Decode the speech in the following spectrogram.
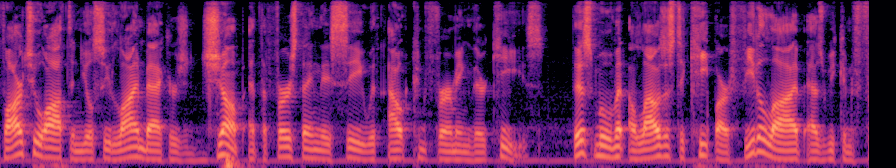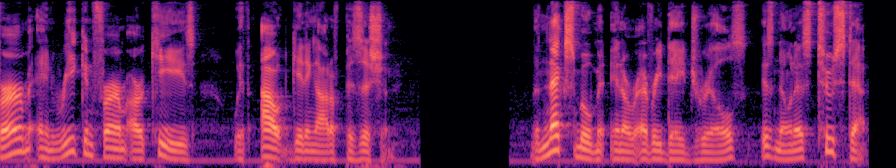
Far too often, you'll see linebackers jump at the first thing they see without confirming their keys. This movement allows us to keep our feet alive as we confirm and reconfirm our keys without getting out of position. The next movement in our everyday drills is known as two step.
